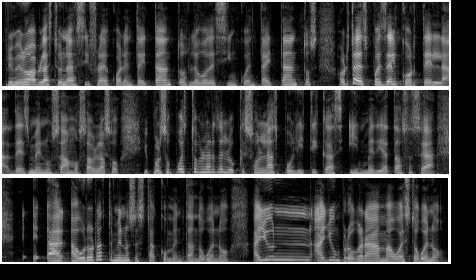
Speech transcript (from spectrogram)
Primero hablaste una cifra de cuarenta y tantos, luego de cincuenta y tantos. Ahorita después del corte la desmenuzamos, hablamos. Y por supuesto hablar de lo que son las políticas inmediatas. O sea, eh, Aurora también nos está comentando, bueno, hay un, hay un programa o esto, bueno,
